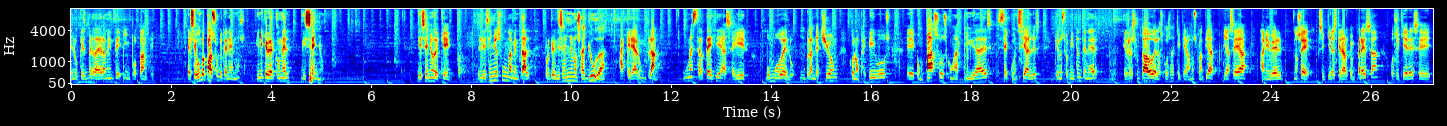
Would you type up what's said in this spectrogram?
en lo que es verdaderamente importante. El segundo paso que tenemos tiene que ver con el diseño. ¿Diseño de qué? El diseño es fundamental porque el diseño nos ayuda a crear un plan, una estrategia a seguir, un modelo, un plan de acción con objetivos, eh, con pasos, con actividades secuenciales que nos permitan tener el resultado de las cosas que queramos plantear, ya sea a nivel, no sé, si quieres crear tu empresa o si quieres eh,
